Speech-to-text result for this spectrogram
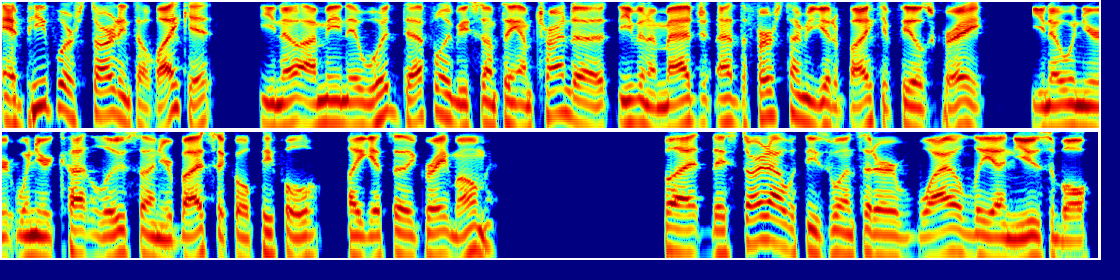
and people are starting to like it. You know, I mean, it would definitely be something. I'm trying to even imagine. uh, The first time you get a bike, it feels great. You know, when you're when you're cut loose on your bicycle, people like it's a great moment. But they start out with these ones that are wildly unusable.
